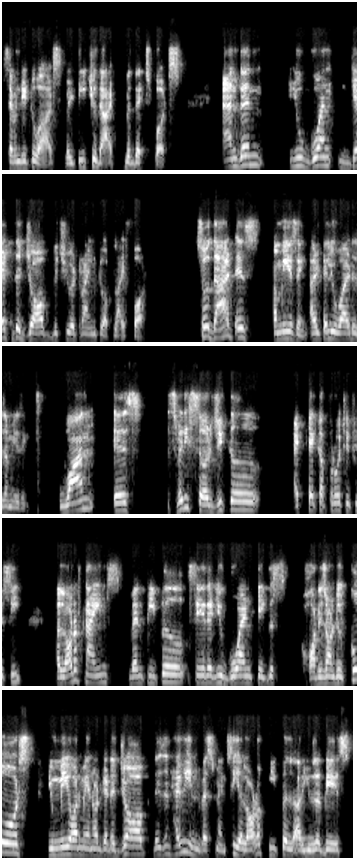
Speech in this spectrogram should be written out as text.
72 hours. We'll teach you that with the experts. And then you go and get the job which you are trying to apply for. So that is amazing. I'll tell you why it is amazing. One is it's very surgical edtech approach. If you see, a lot of times when people say that you go and take this horizontal course, you may or may not get a job. There's a heavy investment. See, a lot of people, our user base,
